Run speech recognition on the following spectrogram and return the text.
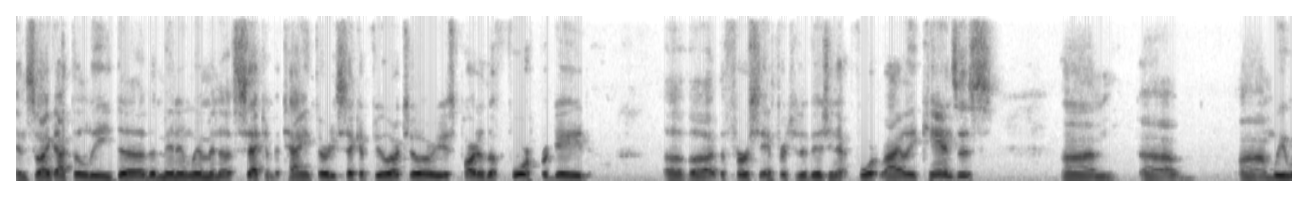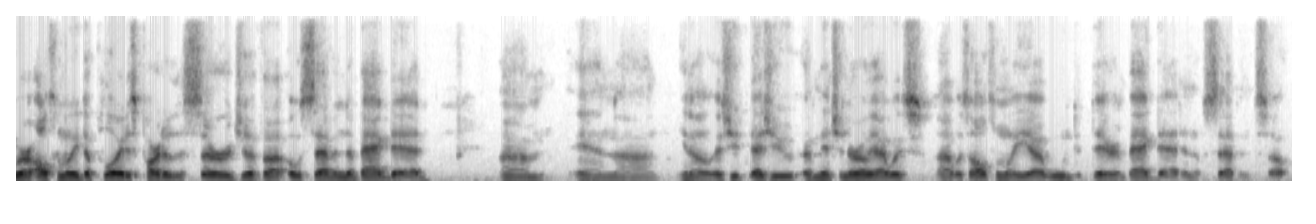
and so I got to lead uh, the men and women of Second Battalion, Thirty Second Field Artillery as part of the Fourth Brigade of uh, the First Infantry Division at Fort Riley, Kansas. Um, uh, um, we were ultimately deployed as part of the surge of uh, 07 to Baghdad, um, and uh, you know, as you as you mentioned earlier, I was I was ultimately uh, wounded there in Baghdad in 07. So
